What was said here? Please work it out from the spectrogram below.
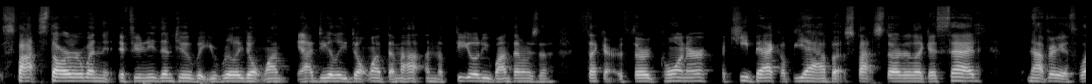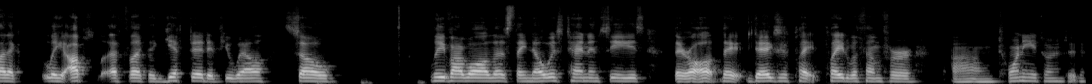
spot starter when if you need them to, but you really don't want ideally don't want them out on the field. You want them as a second or third corner, a key backup, yeah, but spot starter, like I said, not very athletically up athletically gifted, if you will. So Levi Wallace, they know his tendencies. They're all they Diggs has played played with them for um 20, 20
